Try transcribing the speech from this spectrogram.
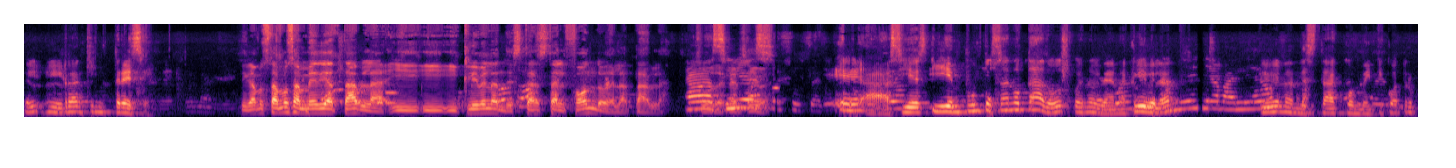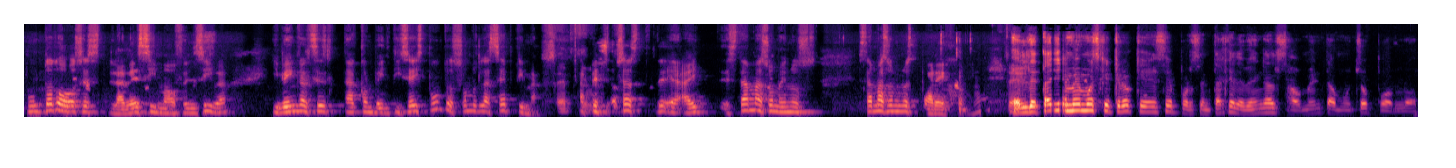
el, el ranking 13 digamos, estamos a media tabla y, y, y, Cleveland está hasta el fondo de la tabla. Así es. Eh, así es. Y en puntos anotados, bueno, vean a Cleveland. Cleveland está con 24.2, es la décima ofensiva. y Bengals está con 26 puntos, somos la séptima. O sea, ahí está más o menos, está más o menos parejo. El detalle, Memo, es que creo que ese porcentaje de Bengals aumenta mucho por lo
